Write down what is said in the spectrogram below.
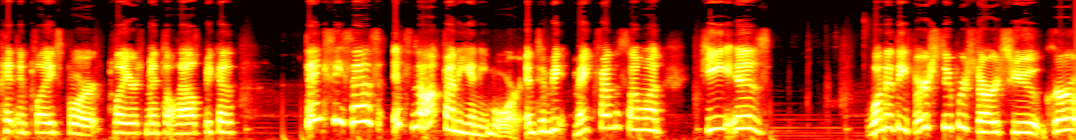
put in place for players' mental health because thanks he says it's not funny anymore and to be, make fun of someone he is one of the first superstars who grew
